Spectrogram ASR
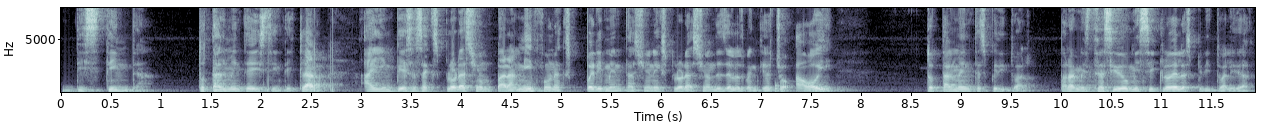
distinta, totalmente distinta, y claro, ahí empieza esa exploración, para mí fue una experimentación y exploración desde los 28 a hoy, totalmente espiritual. Para mí este ha sido mi ciclo de la espiritualidad.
